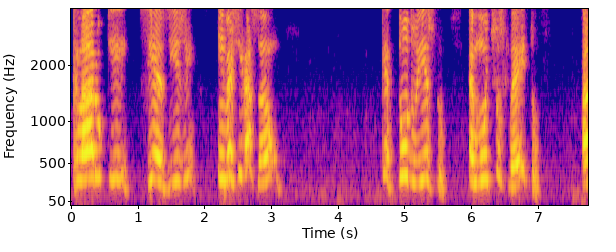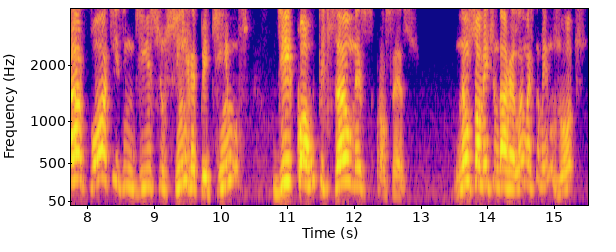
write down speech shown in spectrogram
Claro que se exige investigação. Porque tudo isso é muito suspeito. Há fortes indícios, sim, repetimos, de corrupção nesses processos. Não somente no Darrelan, mas também nos outros.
